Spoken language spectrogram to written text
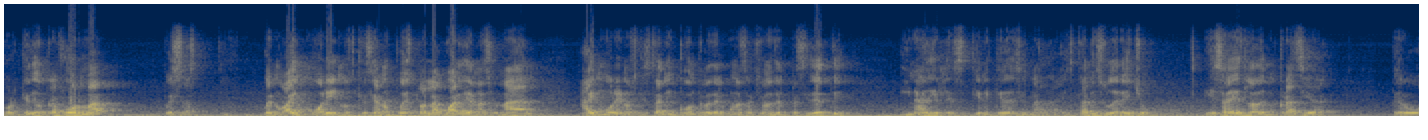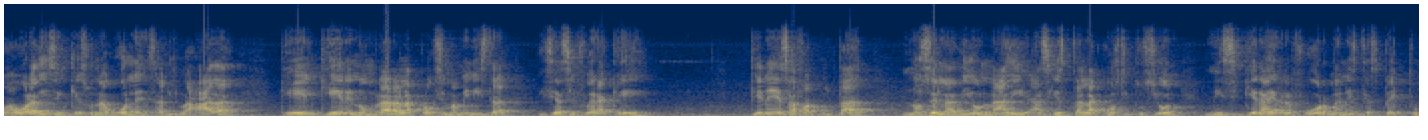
porque de otra forma, pues bueno, hay morenos que se han opuesto a la Guardia Nacional, hay morenos que están en contra de algunas acciones del presidente y nadie les tiene que decir nada, están en su derecho, esa es la democracia, pero ahora dicen que es una bola ensalivada, que él quiere nombrar a la próxima ministra y si así fuera que tiene esa facultad, no se la dio nadie, así está la constitución, ni siquiera hay reforma en este aspecto.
